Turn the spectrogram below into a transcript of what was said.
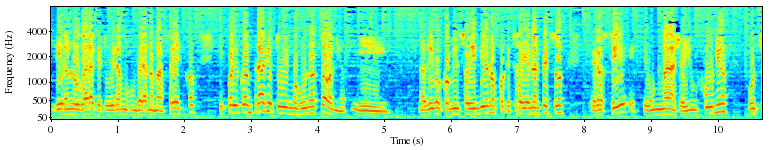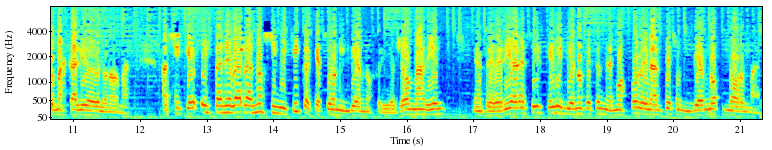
dieron lugar a que tuviéramos un verano más fresco y por el contrario tuvimos un otoño y no digo comienzo de invierno porque todavía no empezó, pero sí este, un mayo y un junio mucho más cálido de lo normal. Así que esta nevada no significa que sea un invierno frío, yo más bien me atrevería a decir que el invierno que tendremos por delante es un invierno normal.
